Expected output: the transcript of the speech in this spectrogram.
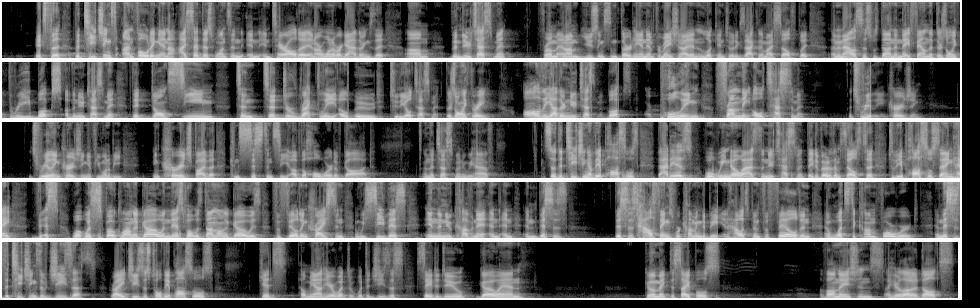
It's the, the teachings unfolding, and I said this once in, in, in Terra Alta in our, one of our gatherings that um, the New Testament from, and I'm using some third hand information. I didn't look into it exactly myself, but an analysis was done, and they found that there's only three books of the New Testament that don't seem to, to directly allude to the Old Testament. There's only three. All the other New Testament books are pulling from the Old Testament. It's really encouraging. It's really encouraging if you want to be encouraged by the consistency of the whole Word of God and the testimony we have. So, the teaching of the apostles, that is what we know as the New Testament. They devoted themselves to, to the apostles saying, hey, this, what was spoke long ago, and this, what was done long ago, is fulfilled in Christ. And, and we see this in the new covenant. And, and, and this, is, this is how things were coming to be, and how it's been fulfilled, and, and what's to come forward. And this is the teachings of Jesus, right? Jesus told the apostles, kids, help me out here. What, what did Jesus say to do? Go and go and make disciples of all nations. I hear a lot of adults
